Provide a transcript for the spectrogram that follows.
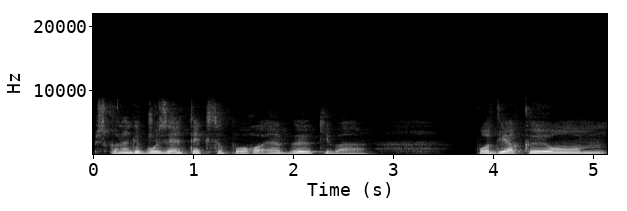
Puisqu'on a déposé un texte pour un vœu qui va, pour dire que on,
